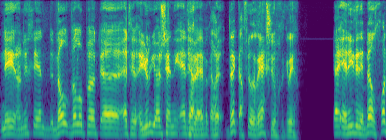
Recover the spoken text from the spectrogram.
Nee, nog niet. Geen, wel, wel op het, eh, RTL en jullie uitzending Ja. heb ik al, direct al veel reacties op gekregen. Ja, en iedereen belt. God,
